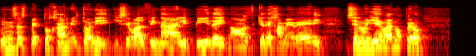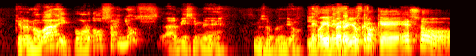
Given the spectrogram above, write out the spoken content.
en ese aspecto Hamilton y, se va al final y pide y no, que déjame ver y, se lo lleva, ¿no? Pero que renovara y por dos años, a mí sí me, me sorprendió. Oye, pero yo creo que eso,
